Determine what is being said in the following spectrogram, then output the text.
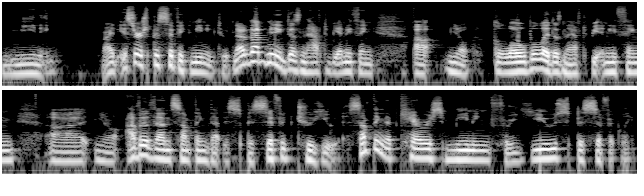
meaning right? Is there a specific meaning to it? Now, that meaning doesn't have to be anything, uh, you know, global. It doesn't have to be anything, uh, you know, other than something that is specific to you, something that carries meaning for you specifically.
